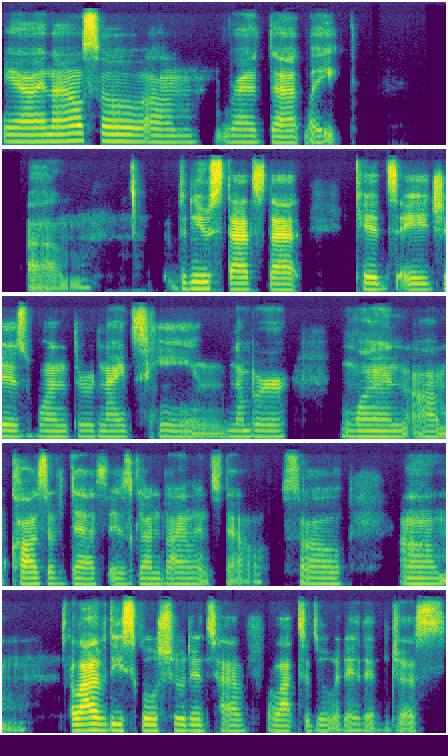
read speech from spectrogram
yeah, and I also um read that like um the new stats that kids ages 1 through 19 number one um cause of death is gun violence now. So um a lot of these school shootings have a lot to do with it and just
